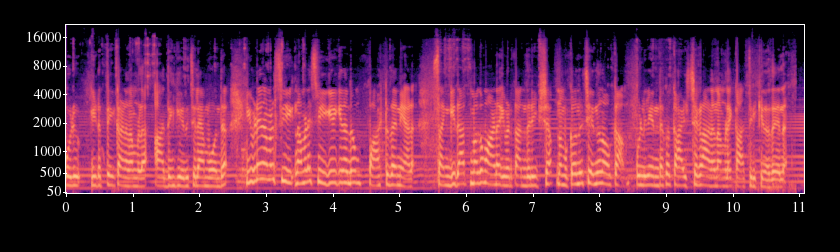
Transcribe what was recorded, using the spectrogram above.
ഒരു ഇടത്തേക്കാണ് നമ്മൾ ആദ്യം കയറി ചെല്ലാൻ പോകുന്നത്. ഇവിടെ നമ്മൾ സ്വീ- നമ്മളെ സ്വീകരിക്കുന്നതും പാട്ട് തന്നെയാണ്. സംഗീതാത്മകമാണ് ഇവിടുത്തെ അന്തരീക്ഷം. നമുക്കൊന്ന് ചെന്ന് നോക്കാം ഉള്ളിൽ എന്തൊക്കെ കാഴ്ചകളാണ് നമ്മളെ കാത്തിരിക്കുന്നത് എന്ന്.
